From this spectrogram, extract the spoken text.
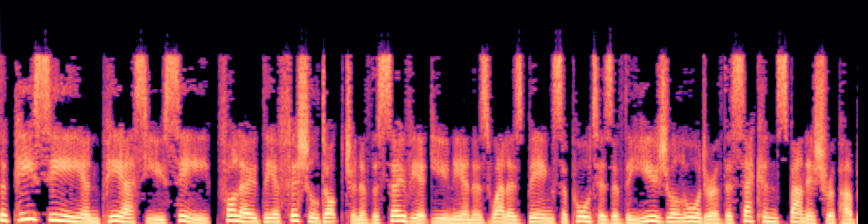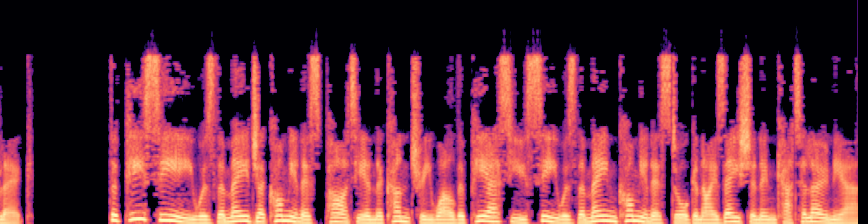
The PCE and PSUC, followed the official doctrine of the Soviet Union as well as being supporters of the usual order of the Second Spanish Republic. The PCE was the major communist party in the country while the PSUC was the main communist organization in Catalonia.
